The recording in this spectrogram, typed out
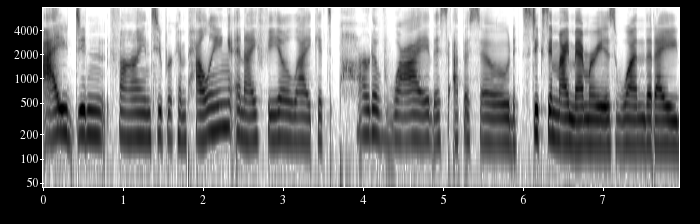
I didn't find super compelling, and I feel like it's part of why this episode sticks in my memory as one that I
